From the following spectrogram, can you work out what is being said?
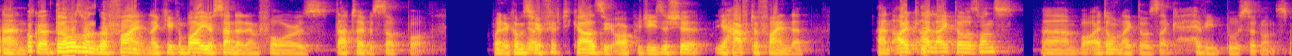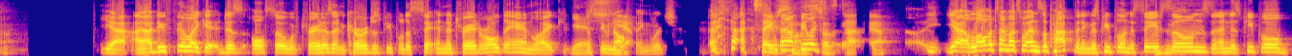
And Okay. those ones are fine. Like you can buy your standard M4s, that type of stuff. But when it comes Yeah. to your 50 cals, your RPGs and shit, you have to find them. And I Yeah. I like those ones, um, but I don't like those like heavy boosted ones. No. Yeah, and I do feel like it does also with traders, it encourages people to sit in the trader all day and like Yes. just do Yeah. nothing, which Safe And I feel like does that. Yeah. Yeah, a lot of the time that's what ends up happening. There's people in the safe Mhm. zones, and then there's people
